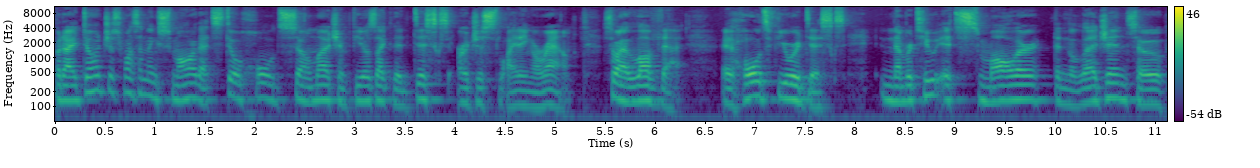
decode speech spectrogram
but I don't just want something smaller that still holds so much and feels like the discs are just sliding around. So I love that. It holds fewer discs. Number two, it's smaller than the Legend. So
